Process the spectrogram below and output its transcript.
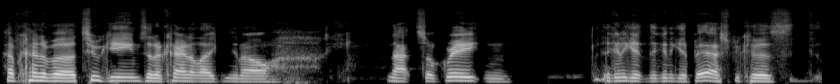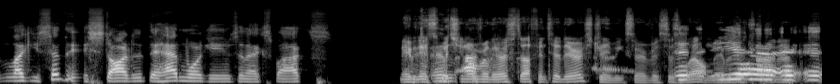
have kind of a two games that are kind of like you know not so great and they're gonna get they're gonna get bashed because like you said they started they had more games than xbox. Maybe they're And, switching uh, over their stuff into their streaming service as It- well. Maybe yeah it- it-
